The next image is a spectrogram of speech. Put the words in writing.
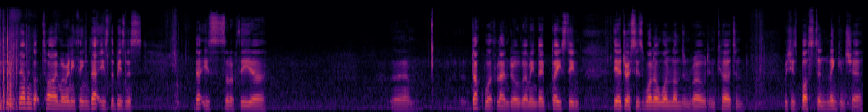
if you, if you haven't got time or anything, that is the business. That is sort of the. Uh, um, Duckworth Land Rover. I mean, they're based in the address is 101 London Road in Kirton, which is Boston, Lincolnshire.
